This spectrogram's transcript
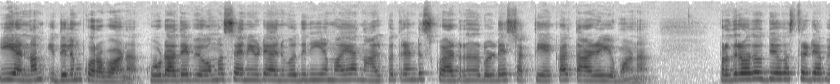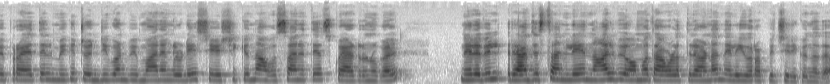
ഈ എണ്ണം ഇതിലും കുറവാണ്. കൂടാതെ വ്യോമസേനയുടെ അനുവദനീയമായ നാൽപ്പത്തിരണ്ട് സ്ക്വാഡ്രണുകളുടെ ശക്തിയേക്കാൾ താഴെയുമാണ്. പ്രതിരോധ ഉദ്യോഗസ്ഥരുടെ അഭിപ്രായത്തിൽ മിഗ് ട്വന്റി വൺ വിമാനങ്ങളുടെ ശേഷിക്കുന്ന അവസാനത്തെ സ്ക്വാഡ്രണുകൾ നിലവിൽ രാജസ്ഥാനിലെ നാല് വ്യോമതാവളത്തിലാണ് നിലയുറപ്പിച്ചിരിക്കുന്നത്.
